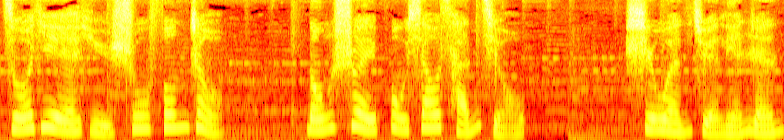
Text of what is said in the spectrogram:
昨夜雨疏风骤，浓睡不消残酒。试问卷帘人，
